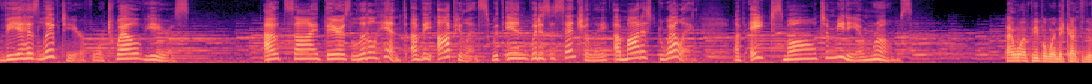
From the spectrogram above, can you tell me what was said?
Villa has lived here for 12 years. Outside, there's little hint of the opulence within what is essentially a modest dwelling of eight small to medium rooms. I want people when they come to the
